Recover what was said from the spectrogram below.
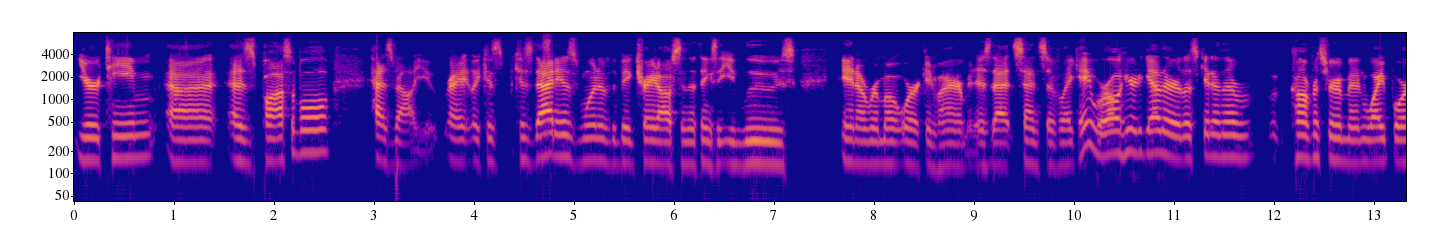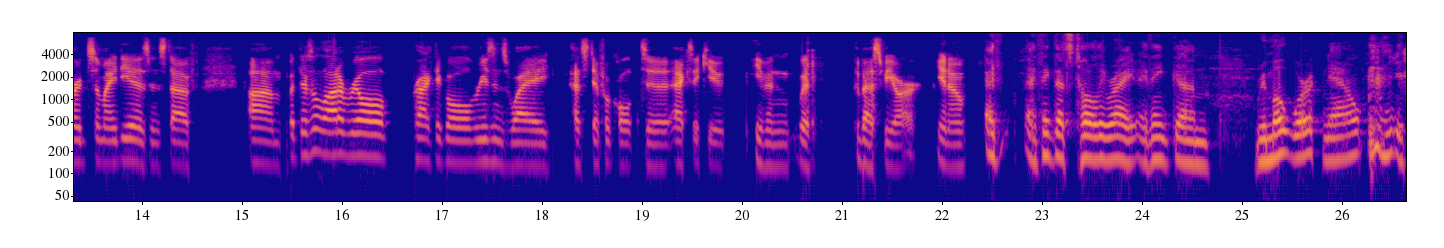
your team uh, as possible has value, right? Like, cause, because that is one of the big trade-offs and the things that you lose in a remote work environment is that sense of like, hey, we're all here together. Let's get in the conference room and whiteboard some ideas and stuff. Um, but there's a lot of real practical reasons why that's difficult to execute, even with the best VR. You know, I th- I think that's totally right. I think um, remote work now it,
